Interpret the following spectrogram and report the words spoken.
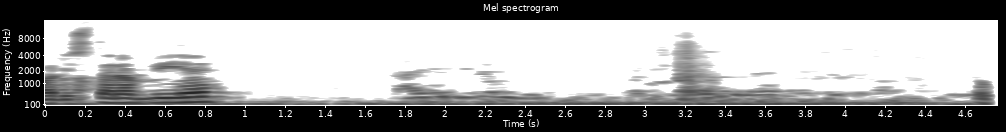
और इस तरफ़ भी है। तो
